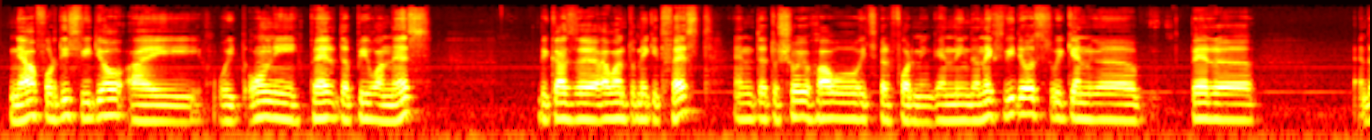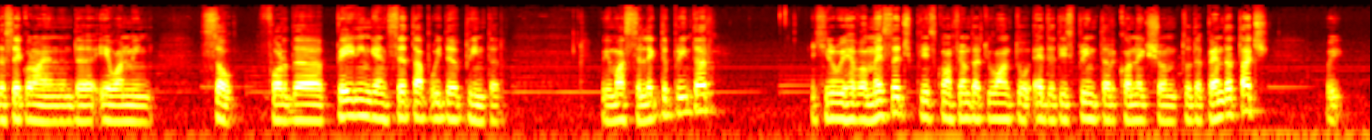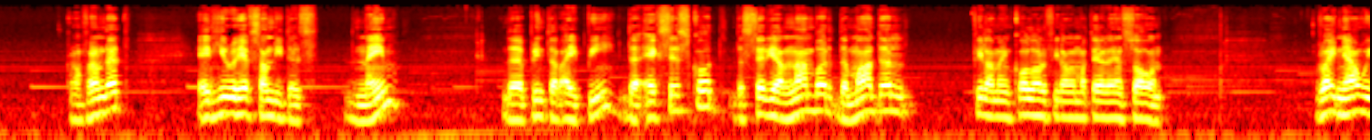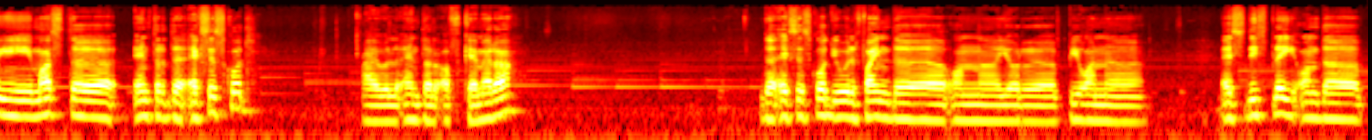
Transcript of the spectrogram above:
Now for this video I would only pair the P1S because uh, I want to make it fast and uh, to show you how it's performing. And in the next videos we can uh, pair uh, the second one and the A1 mini. So for the pairing and setup with the printer we must select the printer. Here we have a message. Please confirm that you want to add this printer connection to the Panda Touch. We confirm that. And here we have some details. The name the printer IP the access code the serial number the model filament color filament material and so on right now we must uh, enter the access code. I will enter off camera. The access code you will find uh, on uh, your uh, P1 uh, S display on the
